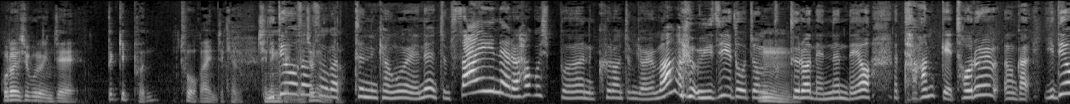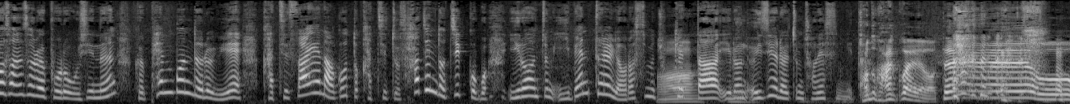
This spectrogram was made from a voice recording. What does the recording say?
그런 식으로 이제 뜻깊은 투어가 이제 계속 진행될 이대호 선수 같은 경우에는 좀 사인회를 하고 싶은 그런 좀 열망, 의지도 좀 음. 드러냈는데요. 다 함께 저를 그러니까 이대호 선수를 보러 오시는 그 팬분들을 위해 같이 사인하고 또 같이 또 사진도 찍고 뭐 이런 좀 이벤트를 열었으면 좋겠다 아, 이런 음. 의지를 좀 전했습니다. 저도 갈 거예요. 대오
